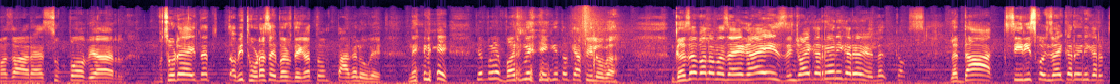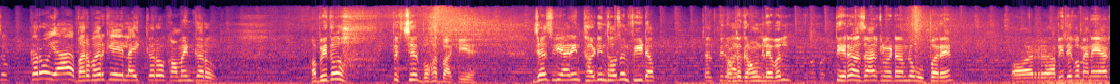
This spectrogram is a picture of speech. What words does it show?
मज़ा आ रहा है सुपर यार छोटे इतना अभी थोड़ा सा ही बर्फ़ देगा तो हम पागल हो गए नहीं नहीं जब पूरे बर्फ़ में रहेंगे तो क्या फील होगा गजब वाला मज़ा है गाइस एंजॉय कर रहे हो नहीं कर रहे हो लद्दाख सीरीज़ को एंजॉय कर रहे हो नहीं कर रहे हो तो करो यार भर भर के लाइक करो कमेंट करो अभी तो पिक्चर बहुत बाकी है just we are in thirteen thousand feet up चल फिर फ्रॉम द ग्राउंड लेवल तेरह हज़ार किलोमीटर हम लोग ऊपर हैं। और अभी देखो मैंने यार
